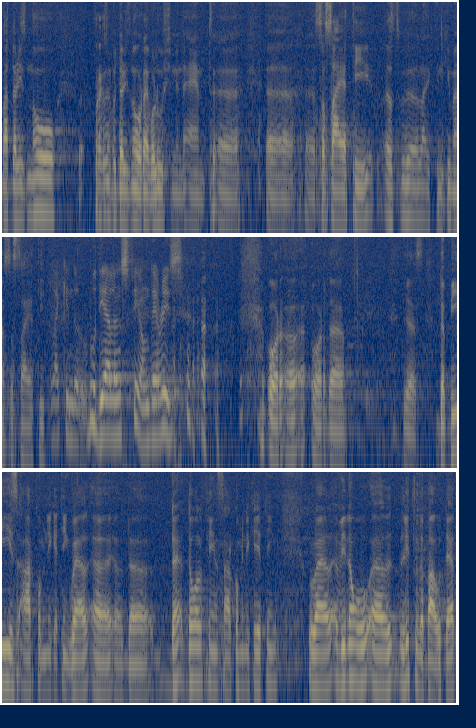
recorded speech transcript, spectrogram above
but there is no, for example, there is no revolution in the ant uh, uh, uh, society, as, uh, like in human society, Like in the Woody Allen's film, there is. or, uh, or the, yes, the bees are communicating well, uh, the, the dolphins are communicating well. We know uh, little about that,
